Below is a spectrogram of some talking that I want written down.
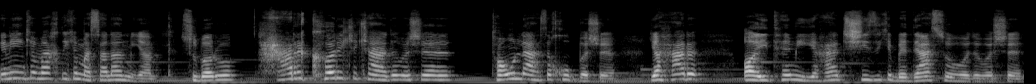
یعنی اینکه وقتی که مثلا میگم سوبارو هر کاری که کرده باشه تا اون لحظه خوب باشه یا هر آیتمی یا هر چیزی که به دست آورده باشه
